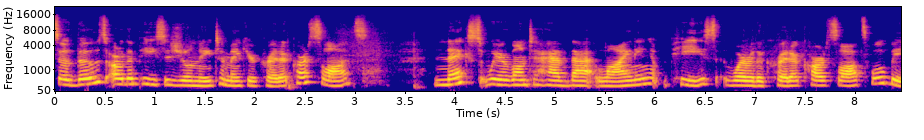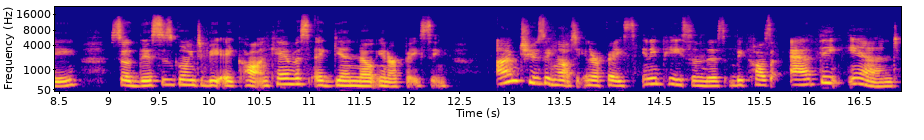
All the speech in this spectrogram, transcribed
So those are the pieces you'll need to make your credit card slots. Next, we are going to have that lining piece where the credit card slots will be. So this is going to be a cotton canvas. Again, no interfacing. I'm choosing not to interface any piece in this because at the end,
